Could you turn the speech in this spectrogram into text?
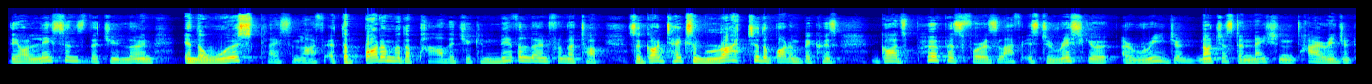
there are lessons that you learn in the worst place in life, at the bottom of the pile that you can never learn from the top. So God takes him right to the bottom because God's purpose for his life is to rescue a region, not just a nation, entire region.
